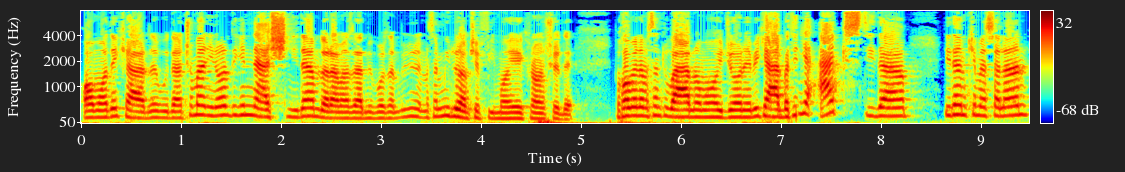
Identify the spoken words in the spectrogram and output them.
آماده کرده بودن. چون من اینا رو دیگه نشنیدم دارم ازت می‌پرسم. مثلا می‌دونم چه فیلم های اکران شده. می‌خوام ببینم مثلا تو برنامه های جانبی که البته یه عکس دیدم. دیدم که مثلا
